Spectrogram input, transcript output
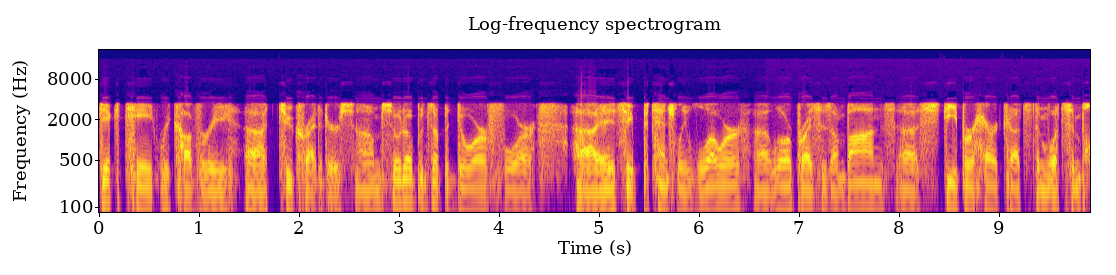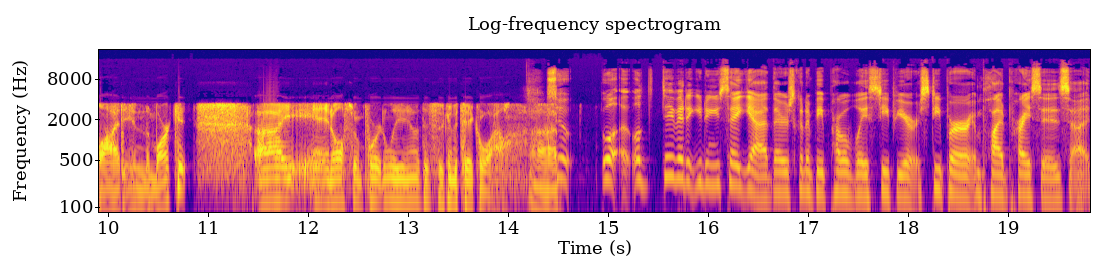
dictate recovery uh, to creditors. Um, so it opens up a door for, uh, it's a potentially lower lower prices on bonds, steeper haircuts than what's implied in the market, and also importantly, you know, this is going to take a while. so- well, uh, well, David, you know, you say yeah, there's going to be probably steeper, steeper implied prices, uh,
